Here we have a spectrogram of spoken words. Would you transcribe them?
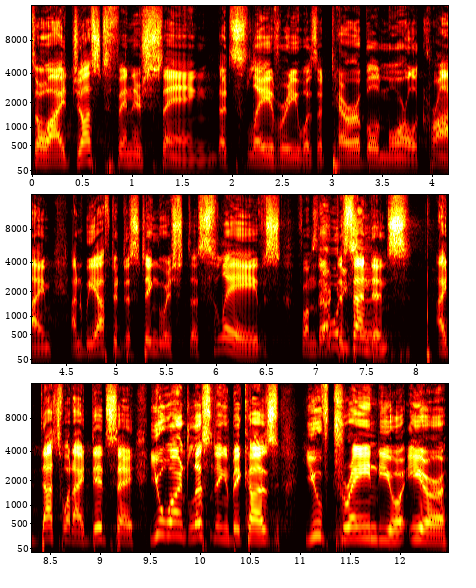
So I just finished saying that slavery was a terrible moral crime, and we have to distinguish the slaves from Is their descendants. I, that's what I did say. You weren't listening because you've trained your ear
